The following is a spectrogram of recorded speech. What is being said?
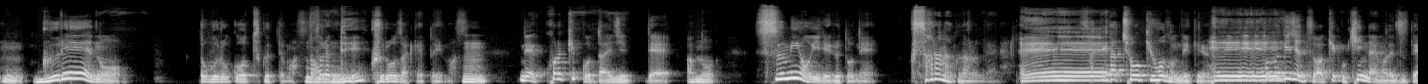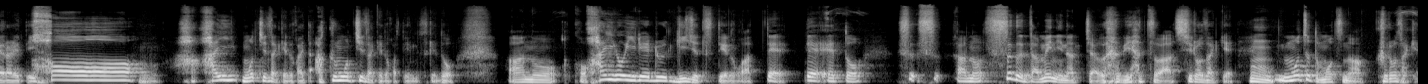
うん、グレーのドブロックを作ってます。なんで？それ黒酒と言います。うん。で、これ結構大事で、あの、炭を入れるとね、腐らなくなるんだよね。へえ。酒が長期保存できるへえ。この技術は結構近代までずっとやられていて、はうんは灰餅酒とか言って、悪餅酒とかって言うんですけど、あの、こう灰を入れる技術っていうのがあって、で、えっと、す、す、あの、すぐダメになっちゃう やつは白酒。あ。うん。もうちょっと持つのは黒酒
